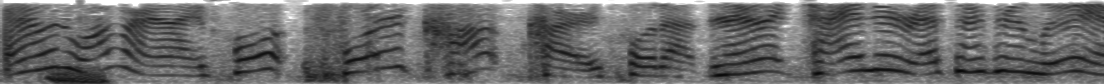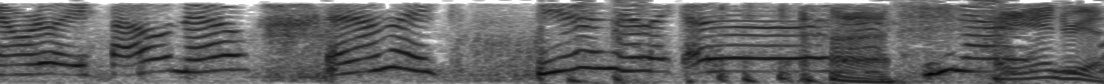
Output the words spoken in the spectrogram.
I was in Walmart, and like four, four cop cars pulled up, and they're like trying to arrest my friend Louie, and we're like, hell no. And I'm like, yeah, and they're like, uh, you know. hey, Andrea,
